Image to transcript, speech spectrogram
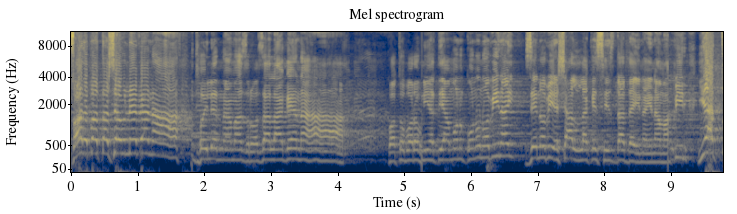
ঝড় বাতাসেও নেবে না ধইলে নামাজ রোজা লাগে না। কত বড় দুনিয়াতে এমন কোন নবী নাই যে নবী এসে আল্লাহকে সিজদা দেয় নাই নামাজ। পীর এত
